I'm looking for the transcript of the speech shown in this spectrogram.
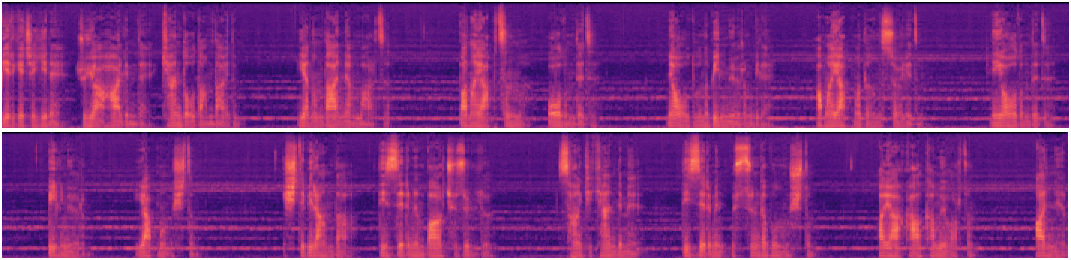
Bir gece yine rüya halimde kendi odamdaydım. Yanımda annem vardı. Bana yaptın mı oğlum dedi. Ne olduğunu bilmiyorum bile ama yapmadığını söyledim. Niye oğlum dedi. Bilmiyorum. Yapmamıştım. İşte bir anda dizlerimin bağı çözüldü. Sanki kendimi dizlerimin üstünde bulmuştum. Ayağa kalkamıyordum. Annem,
